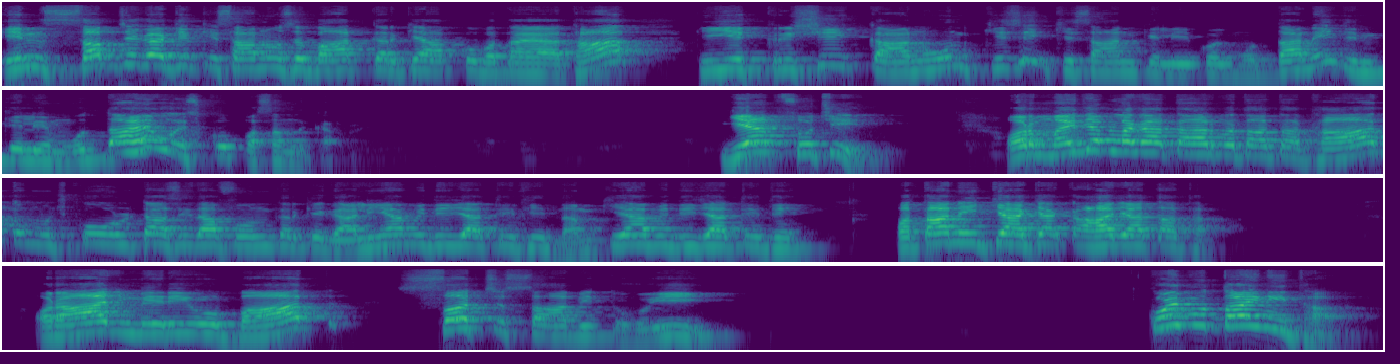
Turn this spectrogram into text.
इन सब जगह के किसानों से बात करके आपको बताया था कि ये कृषि कानून किसी किसान के लिए कोई मुद्दा नहीं, जिनके लिए मुद्दा है, वो इसको पसंद कर रहे ये आप सोचिए। और मैं जब लगातार बताता था तो मुझको उल्टा सीधा फ़ोन करके गालियाँ भी दी जाती थी, धमकियाँ भी दी जाती थी। पता नहीं क्या क्या कहा जाता था। और आज मेरी वो बात सच साबित हुई। कोई मुद्दा ही नहीं था।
